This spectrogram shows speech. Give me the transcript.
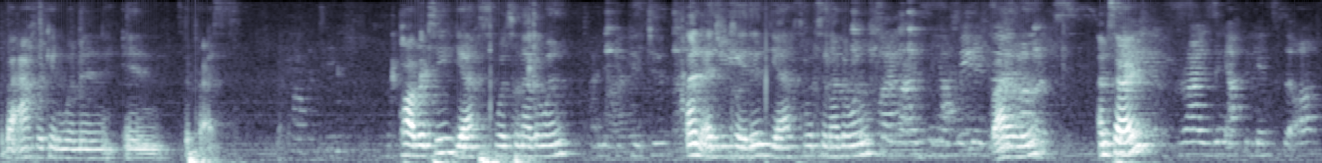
about African women in the press? Poverty. Poverty, yes. What's another one? Uneducated. Uneducated, yes. What's another one? Violence. I'm sorry? Rising up against the odds.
